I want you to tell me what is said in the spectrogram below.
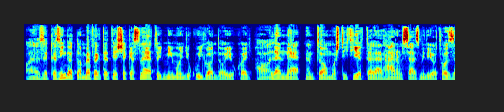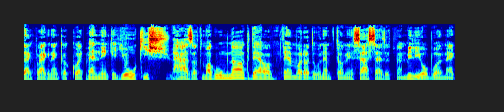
ezek az ingatlan befektetések, ezt lehet, hogy mi mondjuk úgy gondoljuk, hogy ha lenne, nem tudom, most itt hirtelen 300 milliót hozzánk vágnánk, akkor vennénk egy jó kis házat magunknak, de ha fennmaradó, nem tudom én, 150 millióból meg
